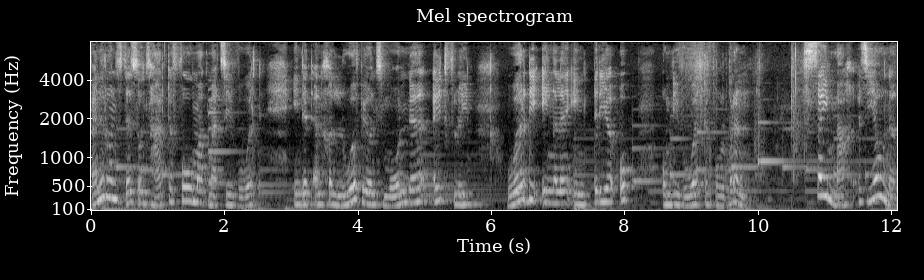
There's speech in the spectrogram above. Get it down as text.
Wanneer ons dus ons harte volmaak met sy woord en dit in geloof by ons monde uitvloei, hoor die engele en tree op om die woord te volbring. Sy mag is joune.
